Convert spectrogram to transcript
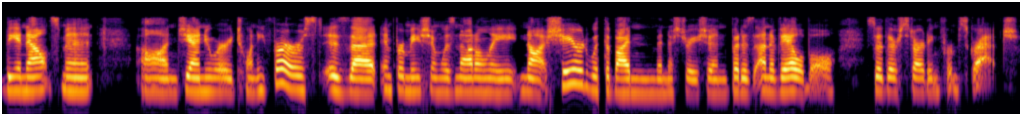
The announcement on January 21st is that information was not only not shared with the Biden administration, but is unavailable. So they're starting from scratch.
